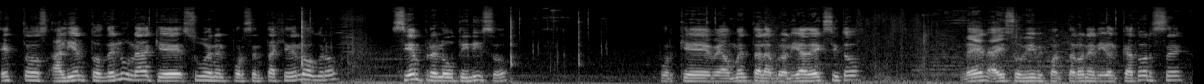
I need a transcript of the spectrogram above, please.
estos alientos de luna que suben el porcentaje de logro. Siempre lo utilizo. Porque me aumenta la probabilidad de éxito. Ven, ahí subí mis pantalones a nivel 14.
